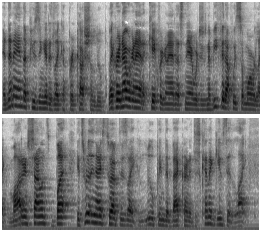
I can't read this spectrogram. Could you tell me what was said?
and then I end up using it as like a percussion loop. Like right now we're gonna add a kick, we're gonna add a snare, which is gonna beef it up with some more like modern sounds, but it's really nice to have this like loop in the background. It just kind of gives it life.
